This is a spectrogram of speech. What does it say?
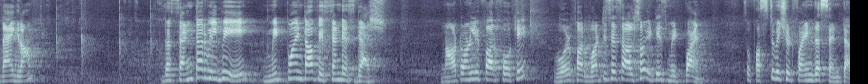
diagram the center will be midpoint of s and s dash. Not only for foci or for vertices also it is midpoint. So first we should find the center.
